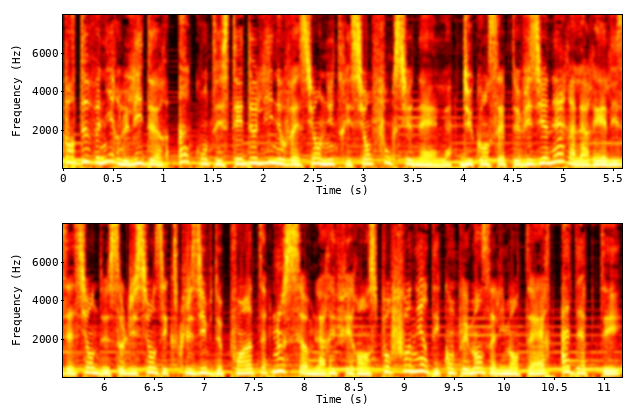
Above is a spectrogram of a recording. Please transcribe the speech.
pour devenir le leader incontesté de l'innovation nutrition fonctionnelle. Du concept visionnaire à la réalisation de solutions exclusives de pointe, nous sommes la référence pour fournir des compléments alimentaires adaptés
